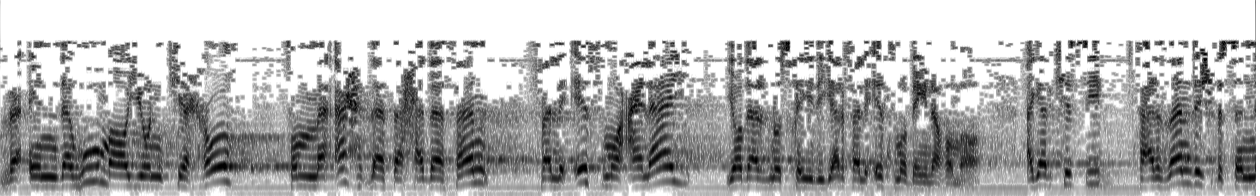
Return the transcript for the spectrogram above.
و عنده ما ینکحه ثم احدث حدثا فالاسم علی یا در نسخه دیگر فالاسم بینهما. اگر کسی فرزندش به سن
